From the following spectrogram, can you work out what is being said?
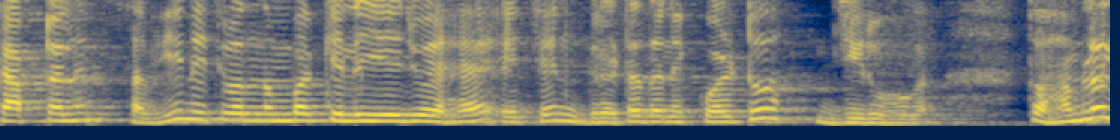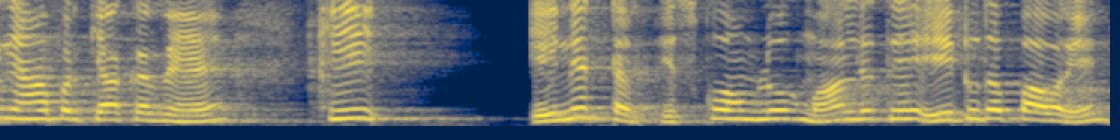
capital n सभी नेचुरल नंबर के लिए जो है h n greater than equal to zero होगा। तो हम लोग यहाँ पर क्या कर रहे हैं कि एनेट टर्म इसको हम लोग मान लेते हैं a to the power n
